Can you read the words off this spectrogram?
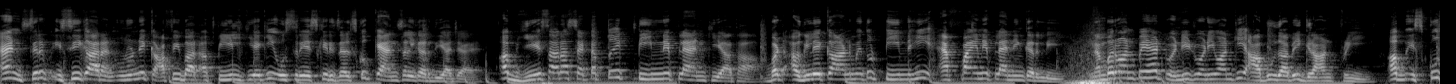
एंड सिर्फ़ इसी कारण उन्होंने काफ़ी बार अपील किया कि उस रेस के रिजल्ट्स को कैंसिल कर दिया जाए। अब ये सारा सेटअप तो एक टीम ने प्लान किया था बट अगले कांड में तो टीम नहीं एफ़ ने प्लानिंग कर ली। नंबर वन पे है 2021 की आबू धाबी ग्रांड प्री अब इसको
